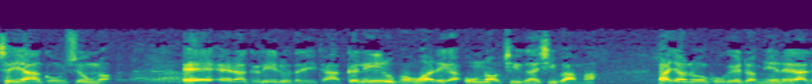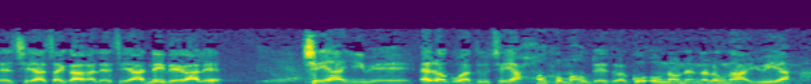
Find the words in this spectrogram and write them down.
ဆရာကုံရှုံးတော့အဲအဲ့ဒါကလေးတို့တတိထားကလေးတို့ဘဝတွေကအုံနောက်ခြေကရှိပါမှာဘာကြောင့်တော့ခုခေတ်တော့မြင်းတွေကလည်းဆရာစိုက်ကားကလည်းဆရာအနှိမ့်တွေကလည်းဆရာကြီးပဲအဲ့တော့ကိုကသူဆရာဟုတ်ခုမဟုတ်တယ်ဆိုတော့ကိုအုံနောက်နဲ့နှလုံးသားရွေးရမှာ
